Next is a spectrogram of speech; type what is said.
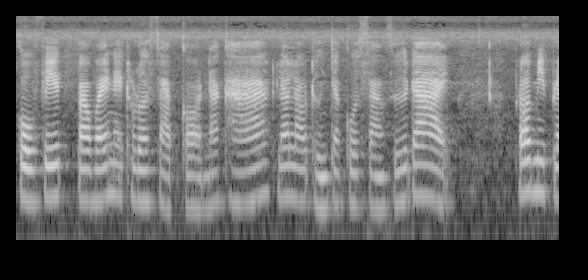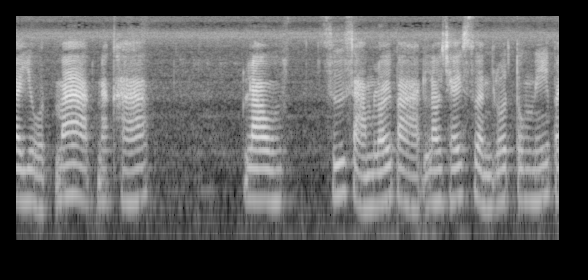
โกเฟสมาไว้ในโทรศัพท์ก่อนนะคะ แล้วเราถึงจะกดสั่งซื้อได้ เพราะมีประโยชน์มากนะคะ เราซื้อ 300 บาท เราใช้ส่วนลดตรงนี้ไป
